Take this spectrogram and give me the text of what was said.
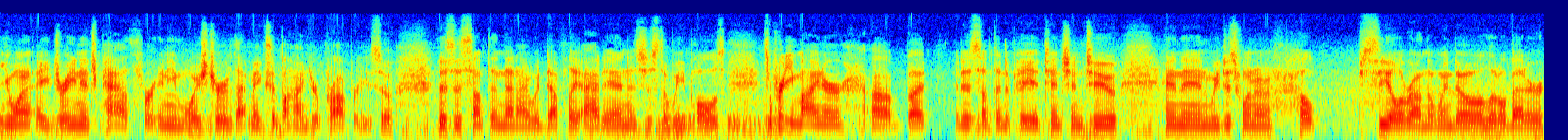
you want a drainage path for any moisture that makes it behind your property. So this is something that I would definitely add in is just the weep holes. It's pretty minor, uh, but it is something to pay attention to and then we just want to help seal around the window a little better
